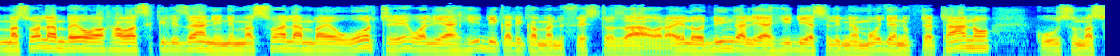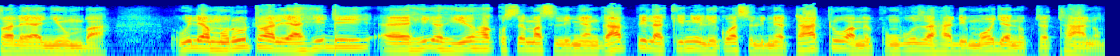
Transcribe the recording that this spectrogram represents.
Maswala ambayo hawasikilizani ni maswala ambayo wote waliahidi katika manifesto zao. Raila Odinga aliahidi asilimia moja nukta tano kuhusu maswala ya nyumba. William Ruto aliahidi eh, hiyo hiyo, hakusema asilimia ngapi, lakini ilikuwa asilimia tatu, amepunguza hadi moja nukta tano.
